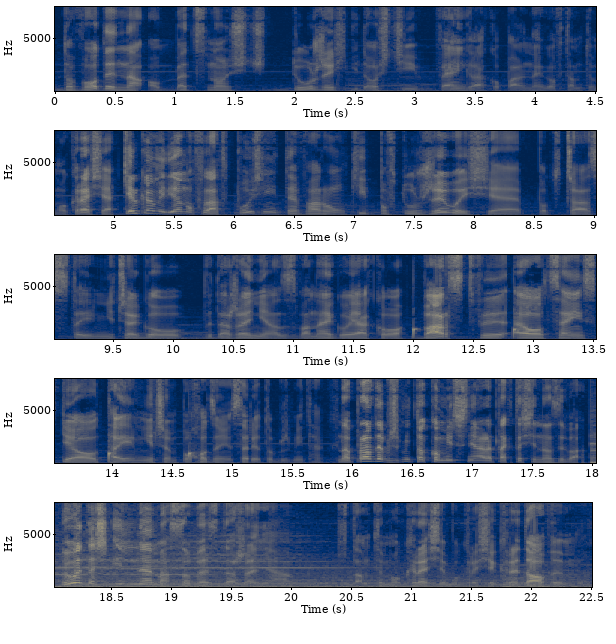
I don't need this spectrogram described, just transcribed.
dowody na obecność dużych ilości węgla kopalnego w tamtym okresie. Kilka milionów lat później te warunki powtórzyły się podczas tajemniczego wydarzenia zwanego jako warstwy eoceńskie o tajemniczym pochodzeniu. Serio to brzmi tak. Naprawdę brzmi to komicznie, ale tak to się nazywa. Były też inne masowe zdarzenia w tamtym okresie, w okresie kredowym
